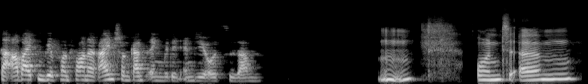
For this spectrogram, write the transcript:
Da arbeiten wir von vornherein schon ganz eng mit den NGOs zusammen. Mhm. Und ähm,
